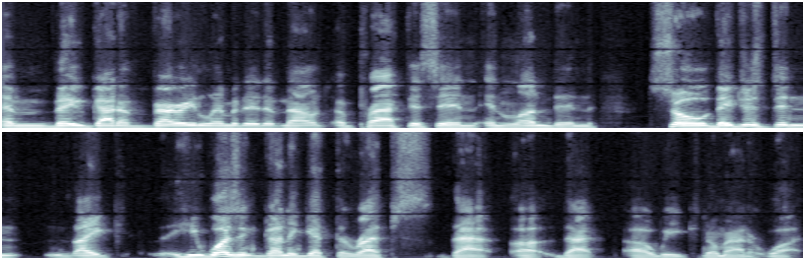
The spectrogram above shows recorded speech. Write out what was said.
and they got a very limited amount of practice in in London. So they just didn't like he wasn't to get the reps that uh, that uh, week no matter what.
